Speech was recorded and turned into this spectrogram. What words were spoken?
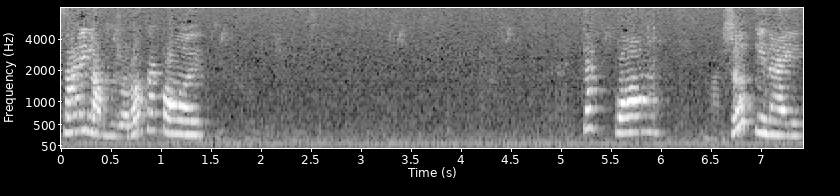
Sai lầm rồi đó các con ơi. Các con mà rớt kỳ này,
